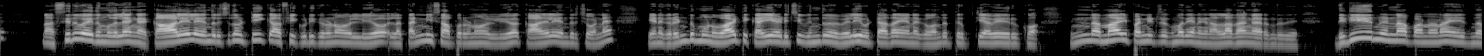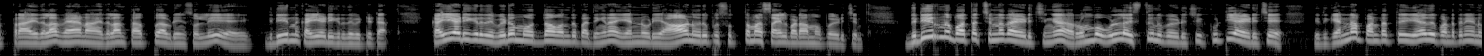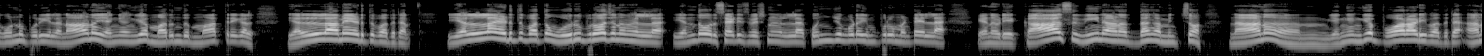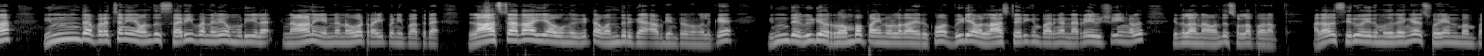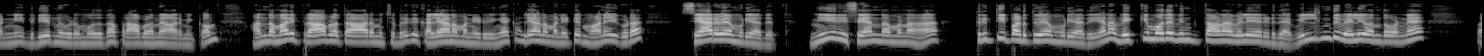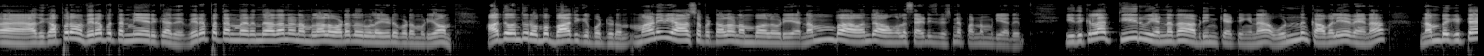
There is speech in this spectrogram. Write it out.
நான் சிறு வயது முதலேங்க காலையில் எழுந்திரிச்சதும் டீ காஃபி குடிக்கிறனோ இல்லையோ இல்லை தண்ணி சாப்பிட்றனோ இல்லையோ காலையில் எழுந்திரிச்ச உடனே எனக்கு ரெண்டு மூணு வாட்டி கையடிச்சு விந்துவை வெளியே விட்டால் தான் எனக்கு வந்து திருப்தியாகவே இருக்கும். இந்த மாதிரி பண்ணிகிட்டு இருக்கும்போது எனக்கு நல்லா தாங்க இருந்தது. திடீர்னு என்ன பண்ணுன்னா இந்த ப்ரா இதெல்லாம் வேணாம் இதெல்லாம் தப்பு அப்படின்னு சொல்லி திடீர்னு கையடிக்கிறதை விட்டுட்டேன். கையடிக்கிறதை விடும்போது தான் வந்து பார்த்திங்கன்னா என்னுடைய ஆண் உறுப்பு சுத்தமாக செயல்படாமல் போயிடுச்சு. திடீர்னு பார்த்தா சின்னதாகிடுச்சுங்க ரொம்ப உள்ள இஸ்துன்னு போயிடுச்சு குட்டி ஆகிடுச்சு இதுக்கு என்ன பண்ணுறது ஏது பண்ணுறதுன்னு எனக்கு ஒன்றும் புரியல. நானும் எங்கெங்கேயோ மருந்து மாத்திரைகள் எல்லாமே எடுத்து பார்த்துட்டேன். எல்லாம் எடுத்து பார்த்தோம் ஒரு பிரயோஜனமும் இல்லை எந்த ஒரு சாட்டிஸ்ஃபேக்ஷனும் இல்லை கொஞ்சம் கூட இம்ப்ரூவ்மெண்ட்டே இல்லை. என்னுடைய காசு வீணானது தாங்க மிச்சம். நானும் எங்கெங்கேயோ போராடி பார்த்துட்டேன். ஆனால் இந்த பிரச்சனையை வந்து சரி பண்ணவே முடியல. நானும் என்னென்னவோ ட்ரை பண்ணி பார்த்துட்டேன். லாஸ்ட்டாக தான் ஐயா உங்ககிட்ட வந்திருக்கேன் அப்படின்றவங்களுக்கு இந்த வீடியோ ரொம்ப பயனுள்ளதாக இருக்கும். வீடியோவை லாஸ்ட் வரைக்கும் பாருங்கள் நிறைய விஷயங்கள் இதில் நான் வந்து சொல்ல போகிறேன் அதாவது சிறு வயது முதலேங்க சுயன்பம் பண்ணி திடீர்னு விடும்போது தான் ப்ராப்ளமே ஆரம்பிக்கும். அந்த மாதிரி ப்ராப்ளத்தை ஆரம்பித்த பிறகு கல்யாணம் பண்ணிடுவீங்க. கல்யாணம் பண்ணிவிட்டு மனைவி கூட சேரவே முடியாது. மீறி சேர்ந்தோம்னா திருப்திப்படுத்தவே முடியாது. ஏன்னா வைக்கும் போதே விந்து தானாக வெளியேறிடுது. விந்து வெளியே வந்த உடனே அதுக்கப்புறம் விருப்பத்தன்மையே இருக்காது. விருப்பத்தன்மை இருந்தால் தானே நம்மளால் உடல் உறவில் ஈடுபட முடியும். அது வந்து ரொம்ப பாதிக்கப்பட்டுடும் மனைவி ஆசைப்பட்டாலும் நம்மளுடைய நம்ம வந்து அவங்கள சாட்டிஸ்ஃபேக்ஷனே பண்ண முடியாது. இதுக்கெல்லாம் தீர்வு என்னதான் அப்படின்னு கேட்டிங்கன்னா ஒன்றும் கவலையே வேணாம். நம்மக்கிட்ட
